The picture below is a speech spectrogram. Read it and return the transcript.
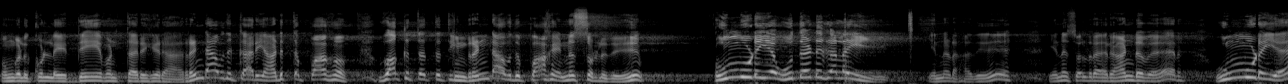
உங்களுக்குள்ளே தேவன் தருகிறார். ரெண்டாவது காரியம் அடுத்த பாகம். வாக்குத்தத்தத்தின் ரெண்டாவது பாகம் என்ன சொல்லுது? உம்முடைய உதடுகளை என்னடா அது? என்ன சொல்கிறார் ஆண்டவர்? உம்முடைய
